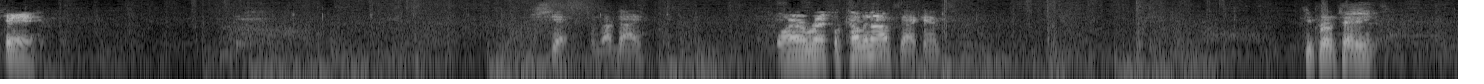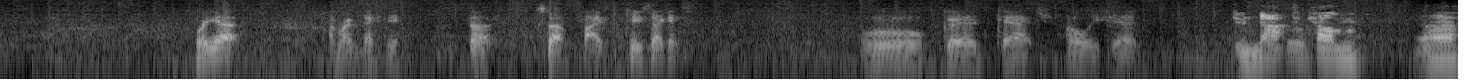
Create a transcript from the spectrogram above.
Okay. shit. I'm about to die. Wire rifle coming 15 up. seconds. Keep rotating. seconds. Where you at? I'm right next to you. Uh, stop. Five, two seconds. Ooh, good catch. Holy shit. Do not Ooh. come. Uh,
